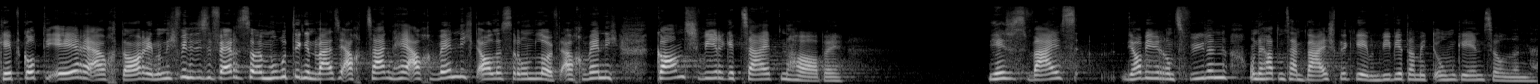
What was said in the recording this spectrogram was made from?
Gebt Gott die Ehre auch darin. Und ich finde diese Verse so ermutigend, weil sie auch zeigen, hey, auch wenn nicht alles rund läuft, auch wenn ich ganz schwierige Zeiten habe, Jesus weiß, ja, wie wir uns fühlen und er hat uns ein Beispiel gegeben, wie wir damit umgehen sollen.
